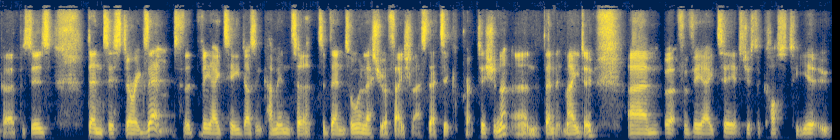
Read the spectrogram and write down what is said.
purposes, dentists are exempt. The VAT doesn't come into to dental unless you're a facial aesthetic practitioner, and then it may do. Um, but for VAT, it's just a cost to you.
